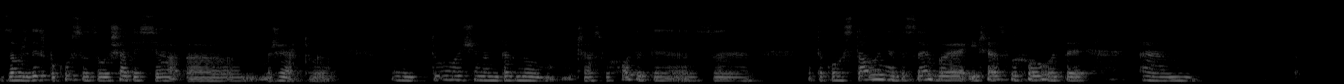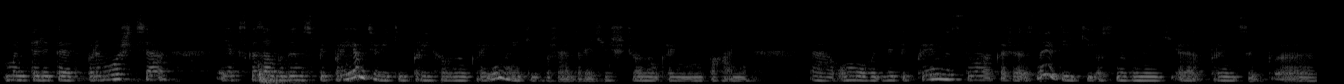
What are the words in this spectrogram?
завжди спокуса залишатися е, жертвою. Я думаю, що нам давно час виходити з такого ставлення до себе і час виховувати ем, менталітет переможця. Як сказав один з підприємців, який приїхав на Україну, який вважає, до речі, що на Україні непогані умови для підприємництва, каже: знаєте, який основний е, принцип е,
